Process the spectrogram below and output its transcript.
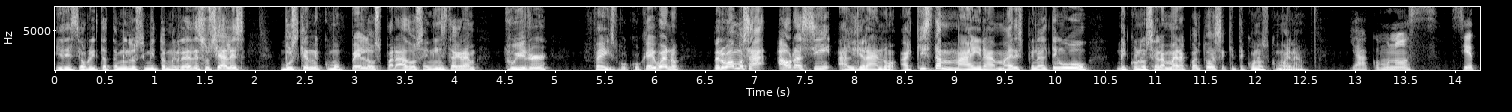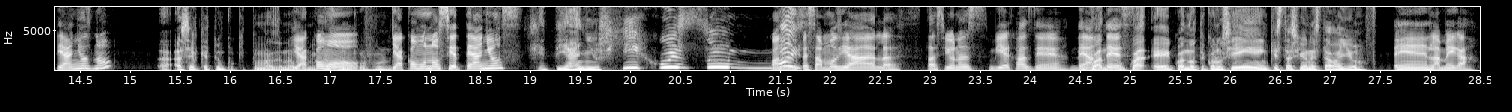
Y desde ahorita también los invito a mis redes sociales. Búsquenme como pelos parados en Instagram, Twitter, Facebook, ¿ok? Bueno, pero vamos a, ahora sí al grano. Aquí está Mayra, Mayra Espinal. Tengo de conocer a Mayra. ¿Cuánto hace que te conozco, Mayra? Ya como unos siete años, ¿no? Acércate un poquito más de nuevo. ya como, por favor. ya como unos siete años. Siete años. Hijo de su... Cuando Ay. empezamos ya las estaciones viejas de, de ¿Cuándo- antes. cua- eh, cuando te conocí, ¿en qué estación estaba yo? En la Mega.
